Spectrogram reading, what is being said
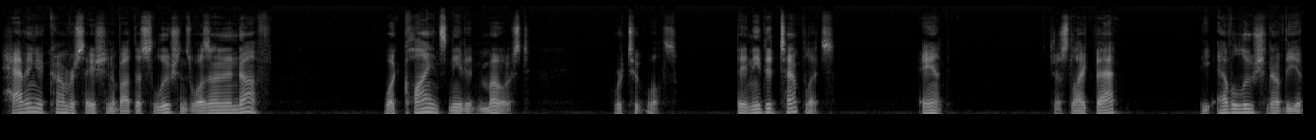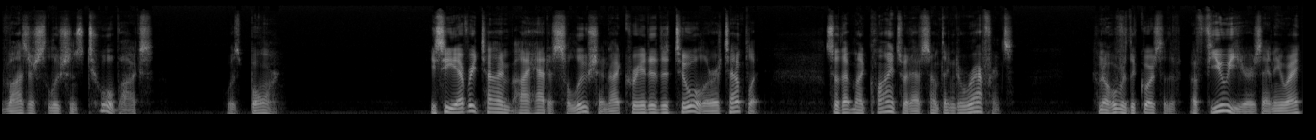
Having a conversation about the solutions wasn't enough. What clients needed most were tools. They needed templates. And just like that, the evolution of the Advisor Solutions toolbox was born. You see, every time I had a solution, I created a tool or a template so that my clients would have something to reference. And over the course of a few years, anyway,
